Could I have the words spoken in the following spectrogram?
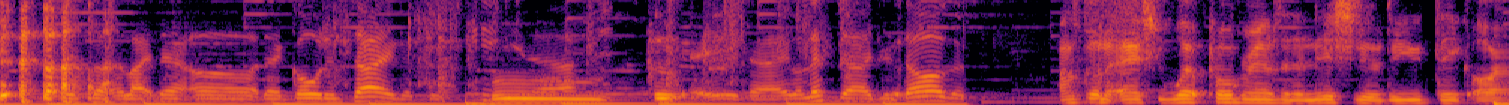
it's nothing like that uh that golden tiger to Ooh. Hey, nah, I ain't gonna let y'all your dog. I was gonna ask you what programs and initiatives do you think are,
